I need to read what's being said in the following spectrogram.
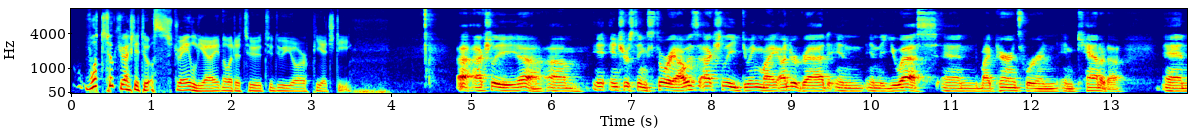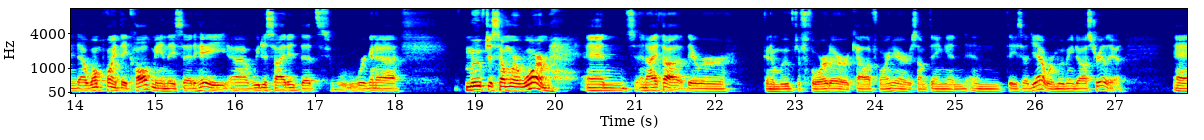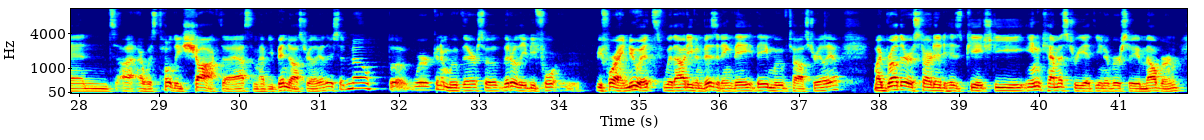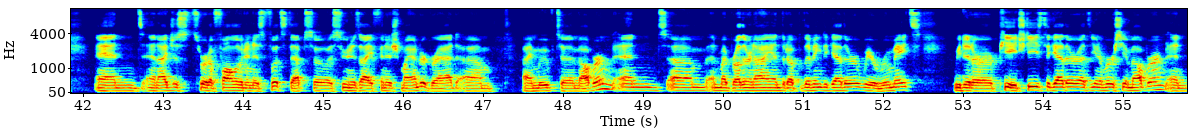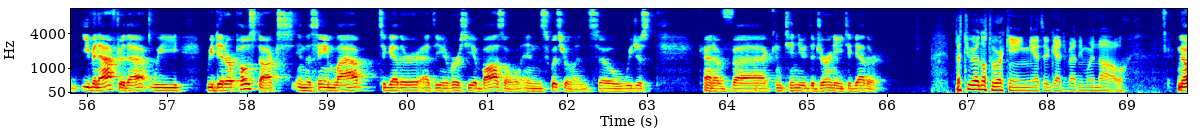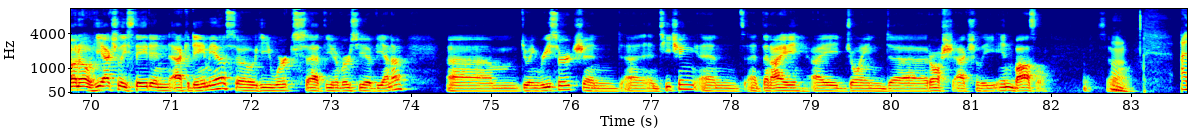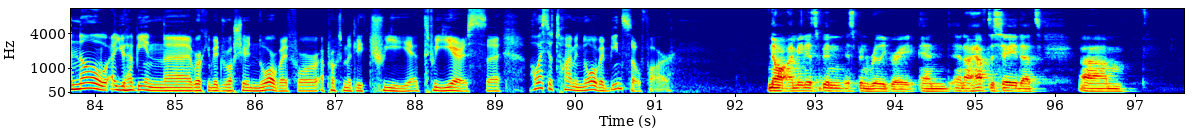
What took you actually to Australia in order to, to do your PhD? Uh, actually, yeah, um, interesting story. I was actually doing my undergrad in, in the US, and my parents were in, in Canada. And at one point, they called me and they said, Hey, uh, we decided that we're going to move to somewhere warm. And, and I thought they were going to move to Florida or California or something. And, and they said, yeah, we're moving to Australia. And I, I, was totally shocked. I asked them, have you been to Australia? They said, no, but we're going to move there. So literally before, before I knew it, without even visiting, they, they moved to Australia. My brother started his PhD in chemistry at the University of Melbourne. And, and I just sort of followed in his footsteps. So as soon as I finished my undergrad, um, I moved to Melbourne, and um, and my brother and I ended up living together. We were roommates. We did our PhDs together at the University of Melbourne, and even after that, we we did our postdocs in the same lab together at the University of Basel in Switzerland. So we just kind of uh, continued the journey together. But you are not working together anymore now. No, no. He actually stayed in academia, so he works at the University of Vienna um, doing research and uh, and teaching, and, and, then I I joined uh, Roche actually in Basel. So. Mm. I know you have been uh, working with Roche in Norway for approximately three uh, three years. Uh, how has your time in Norway been so far? No, I mean it's been it's been really great, and and I have to say that um,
